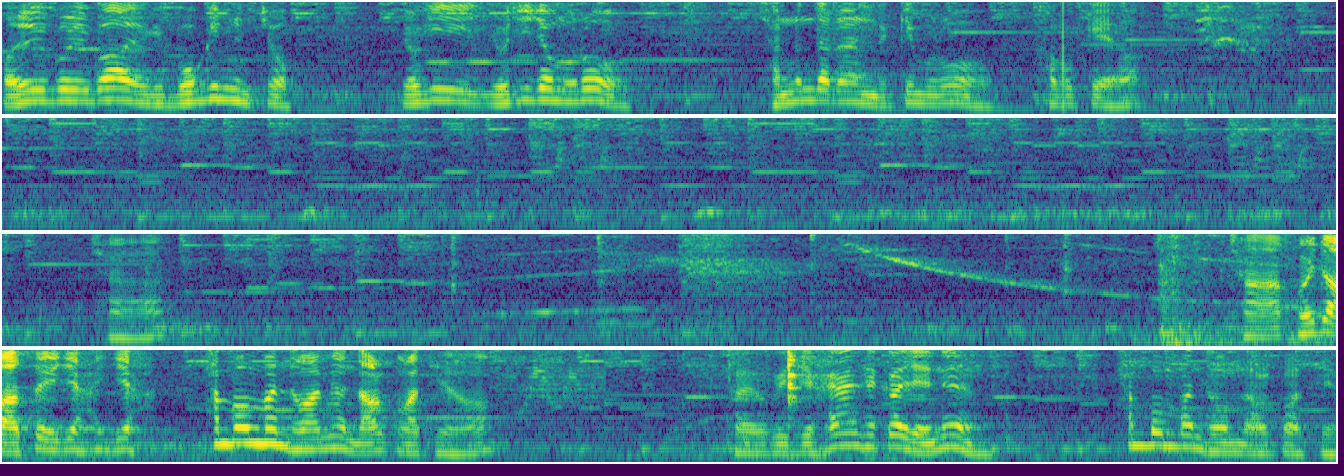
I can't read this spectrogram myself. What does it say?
얼굴과 여기 목 있는 쪽. 여기 요 지점으로 잡는다라는 느낌으로 가볼게요. 자. 자, 거의 다 왔어요. 이제, 한- 이제 한 번만 더 하면 나올 것 같아요. 자, 여기 이제 하얀 색깔 얘는 한 번만 더 하면 나올 것 같아요.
